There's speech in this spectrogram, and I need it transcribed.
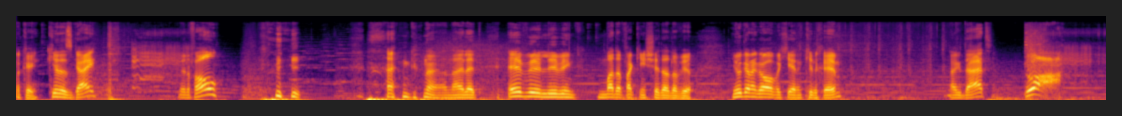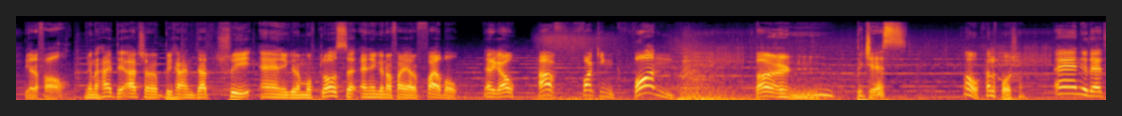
okay, kill this guy. Beautiful. I'm gonna annihilate every living motherfucking shit out of you. You're gonna go over here and kill him. Like that. Beautiful. I'm gonna hide the archer behind that tree and you're gonna move closer and you're gonna fire a fireball. There you go. Have fucking fun! Burn! Bitches! Oh, health potion. And you're dead.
